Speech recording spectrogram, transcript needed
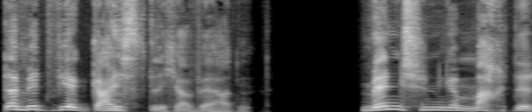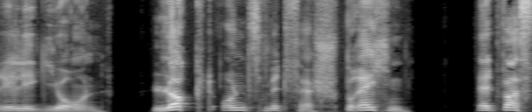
damit wir geistlicher werden. Menschengemachte Religion lockt uns mit Versprechen, etwas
